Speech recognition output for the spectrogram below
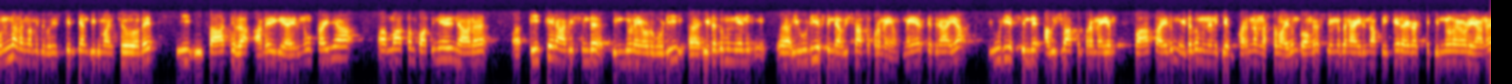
ഒന്നടങ്കം ഇത് ബഹിഷ്കരിക്കാൻ തീരുമാനിച്ചതോടെ ഈ സാധ്യത അടയുകയായിരുന്നു. കഴിഞ്ഞ മാസം പതിനേഴിനാണ് പി കെ രാഗേഷിന്റെ പിന്തുണയോടുകൂടി ഇടതുമുന്നണി യു ഡി എഫിന്റെ അവിശ്വാസ പ്രമേയം മേയർക്കെതിരായ യു ഡി എഫിന്റെ അവിശ്വാസ പ്രമേയം പാസ്സായതും ഇടതുമുന്നണിക്ക് ഭരണം നഷ്ടമായതും കോൺഗ്രസ് വിമതനായിരുന്ന പി കെ രാഗേഷിന്റെ പിന്തുണയോടെയാണ്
